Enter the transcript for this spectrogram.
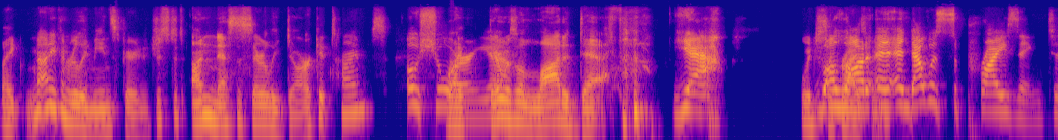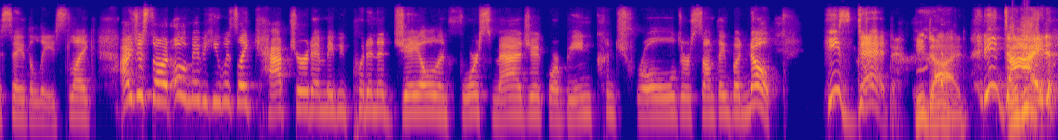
like not even really mean spirited just unnecessarily dark at times Oh, sure. like yeah. there was a lot of death yeah. which a lot me. and, and that was surprising to say the least like i just thought oh maybe he was like captured and maybe put in a jail and forced magic or being controlled or something but no he's dead. He died. He died. Think-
